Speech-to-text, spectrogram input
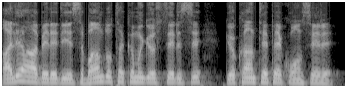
Ali Ağa Belediyesi bando takımı gösterisi Gökhan Tepe konseri.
